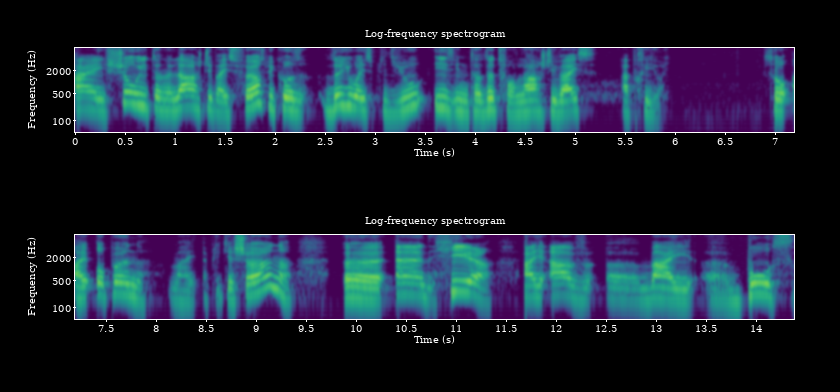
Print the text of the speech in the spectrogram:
I show it on a large device first because the UI split view is intended for large device a priori. So I open my application uh, and here I have uh, my uh, both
